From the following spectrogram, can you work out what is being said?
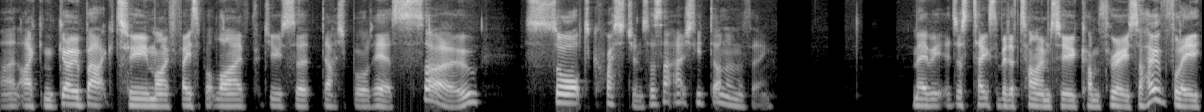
and I can go back to my Facebook Live producer dashboard here. So, sort questions. Has that actually done anything? Maybe it just takes a bit of time to come through. So, hopefully,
